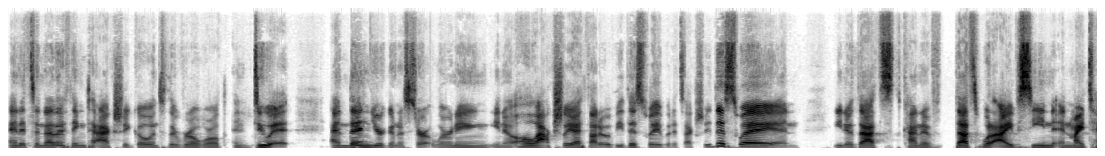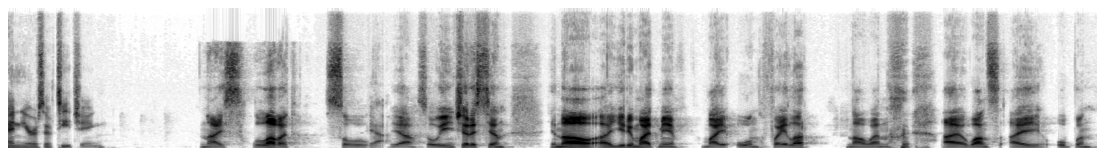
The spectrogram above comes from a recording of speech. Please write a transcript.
and it's another thing to actually go into the real world and do it. And then you're going to start learning you know oh actually i thought it would be this way but it's actually this way. And you know that's kind of that's what i've seen in my 10 years of teaching. Nice. Love it. So yeah, yeah so interesting. You know uh, you remind me my own failure. Now when i once i open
